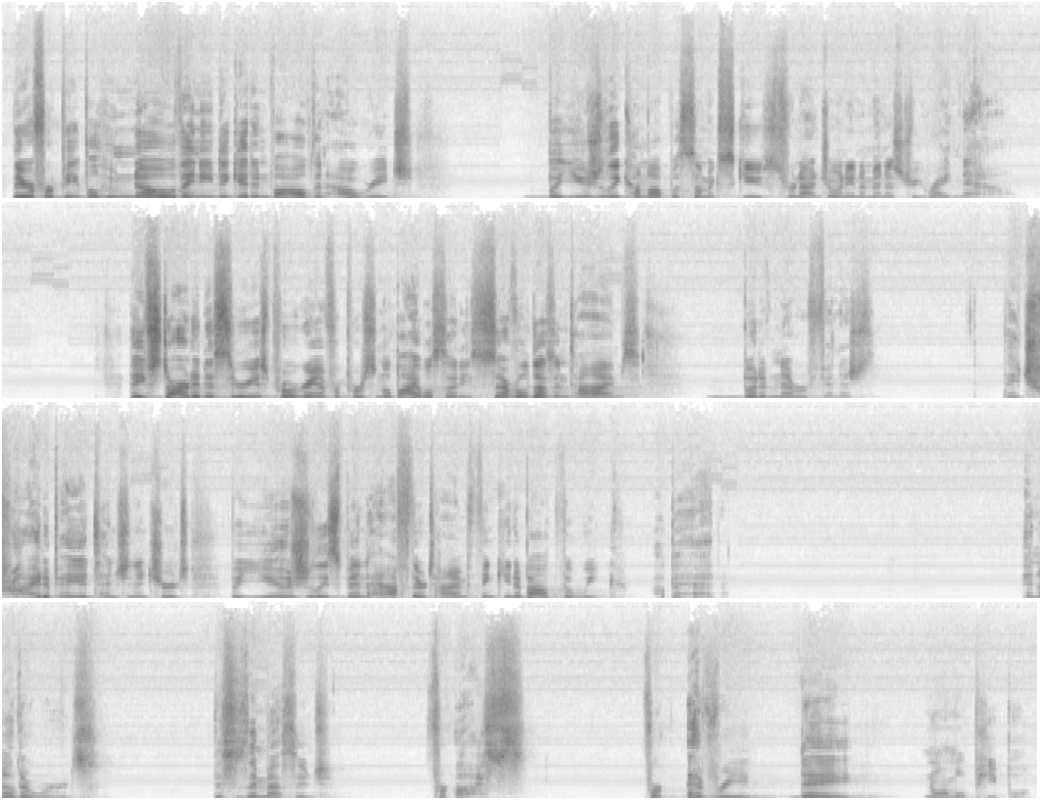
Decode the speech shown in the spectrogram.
They are for people who know they need to get involved in outreach, but usually come up with some excuse for not joining a ministry right now. They've started a serious program for personal Bible studies several dozen times, but have never finished. They try to pay attention in church, but usually spend half their time thinking about the week up ahead. In other words, this is a message for us, for everyday normal people.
